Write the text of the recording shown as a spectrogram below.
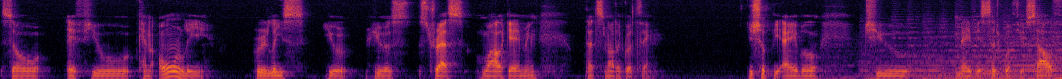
So if you can only release your your stress while gaming, that's not a good thing. You should be able to maybe sit with yourself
